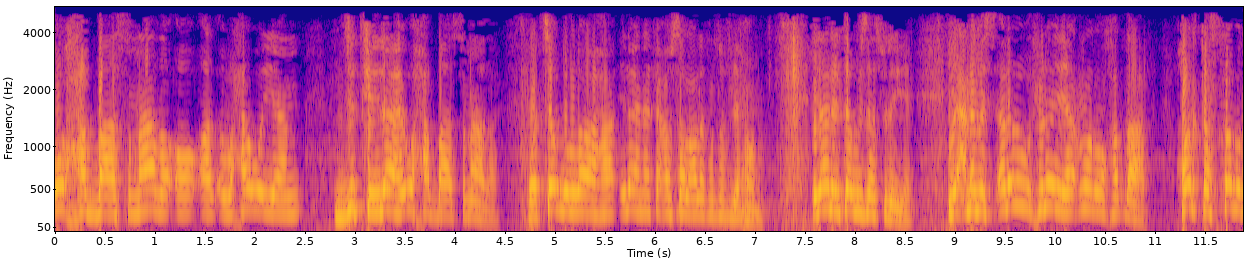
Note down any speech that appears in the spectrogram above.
أحباسناذا أو وحويا جدك إلهي أحباسناذا. واتقوا الله إلهنا كعبصال عليكم تفلحون. إلهنا كتاب ساسولية يعني مسألة وحلية عمر وخطاب. هرت الصبر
